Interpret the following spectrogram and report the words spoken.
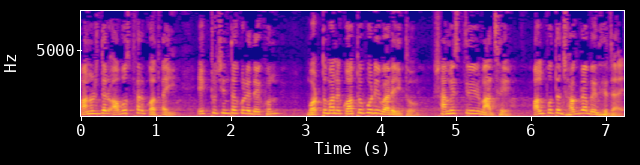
মানুষদের অবস্থার কথাই একটু চিন্তা করে দেখুন, বর্তমানে কত পরিবারেই তো স্বামী স্ত্রীর মাঝে অল্পতে ঝগড়া বেঁধে যায়।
